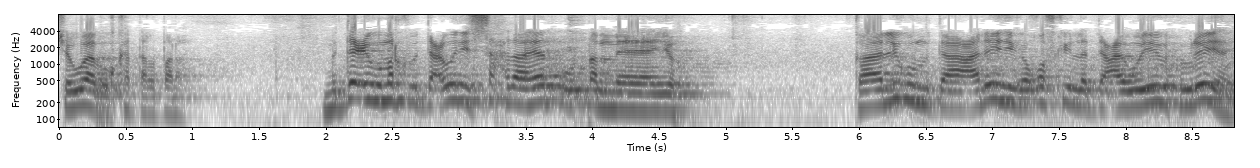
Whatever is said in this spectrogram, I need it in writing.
jawaabuu ka dalbanaa. Muddacigu markuu dacwadii saxda aheed uu dhammeeyo. Qaaligu muddaca calayhiga qofkii la dacaweeyey wuxuu leeyahay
